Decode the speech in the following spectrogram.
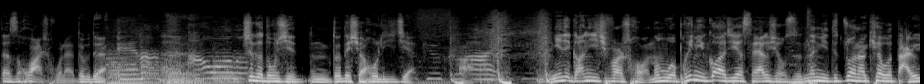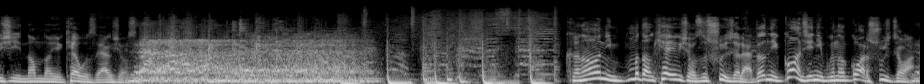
但是话说回来，对不对？嗯，这个东西嗯都得相互理解啊。你得跟你媳妇儿吵，那我陪你逛街三个小时，那你得坐那看我打游戏，能不能也看我三个小时？可能你没等看一个小时睡着了，但是你逛街你不可能逛着睡着啊。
